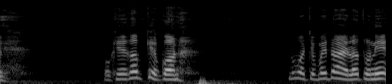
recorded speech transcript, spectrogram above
ย โอเคครับเก็บก่อน ว่าจะไม่ได้แล้วตัวนี้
